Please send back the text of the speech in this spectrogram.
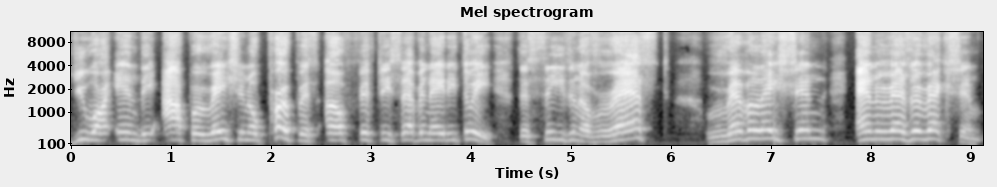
you are in the operational purpose of 5783, the season of rest, revelation, and resurrection.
